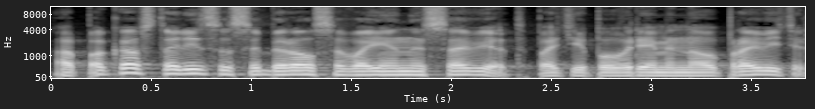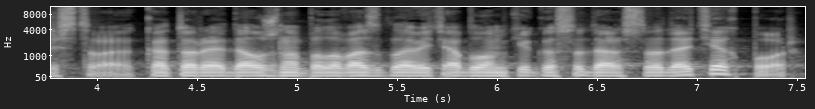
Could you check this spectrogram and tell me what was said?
А пока в столице собирался военный совет по типу Временного правительства, которое должно было возглавить обломки государства до тех пор,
